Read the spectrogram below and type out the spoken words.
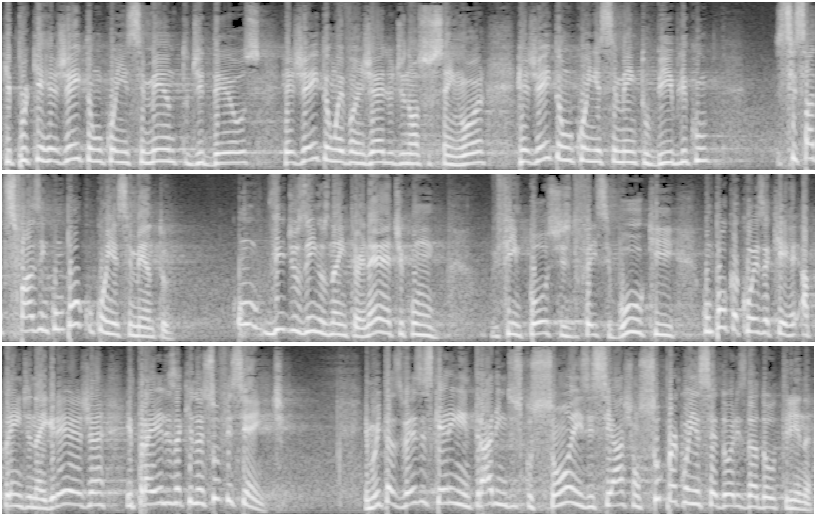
que, porque rejeitam o conhecimento de Deus, rejeitam o Evangelho de nosso Senhor, rejeitam o conhecimento bíblico, se satisfazem com pouco conhecimento, com videozinhos na internet, com enfim, posts do Facebook, com pouca coisa que aprende na igreja, e para eles aquilo é suficiente. E muitas vezes querem entrar em discussões e se acham super conhecedores da doutrina,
